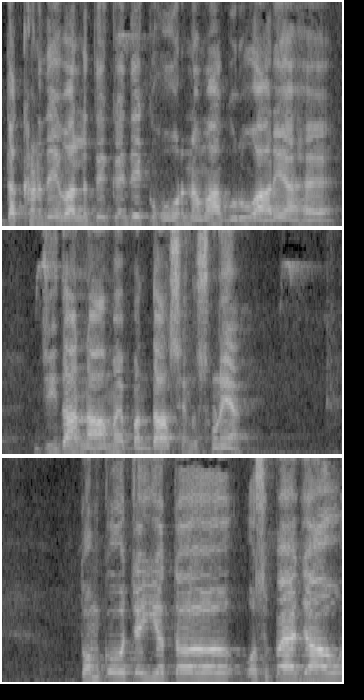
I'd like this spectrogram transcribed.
ਦੱਖਣ ਦੇ ਵੱਲ ਤੇ ਕਹਿੰਦੇ ਇੱਕ ਹੋਰ ਨਵਾਂ ਗੁਰੂ ਆ ਰਿਹਾ ਹੈ, ਜਿਹਦਾ ਨਾਮ ਹੈ ਬੰਦਾ ਸਿੰਘ ਸੁਣਿਆ। ਤੁਮਕੋ ਚਈਅਤ ਉਸ ਪੈ ਜਾਓ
